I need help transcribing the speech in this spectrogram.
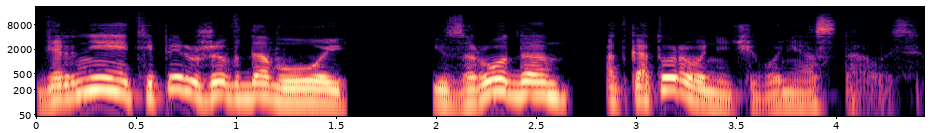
Вернее, теперь уже вдовой, из рода, от которого ничего не осталось.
